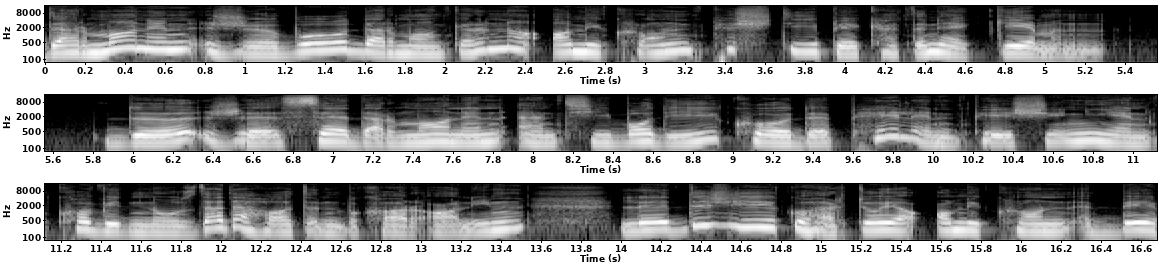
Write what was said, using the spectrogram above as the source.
درمان جبو درمان کردن اومیکرون پشتی پیکتن گیمن. د ج سه درمان انتیبادی که د پیلن پیشینین کووید 19 ده هاتن بکار آنین لدجی که هرتوی اومیکرون بی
